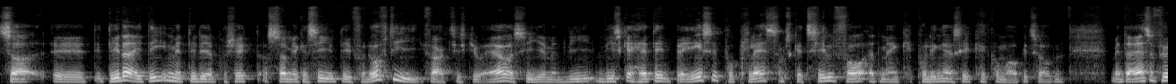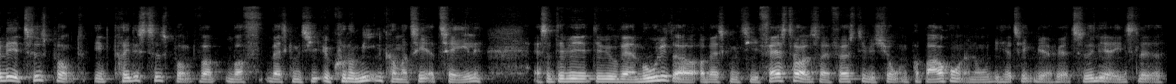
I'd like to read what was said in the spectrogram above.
Så øh, det, der er ideen med det der projekt, og som jeg kan se, det er fornuftigt i faktisk jo, er at sige, at vi, vi skal have den base på plads, som skal til for, at man på længere sigt kan komme op i toppen. Men der er selvfølgelig et tidspunkt, et kritisk tidspunkt, hvor, hvor hvad skal man sige, økonomien kommer til at tale. Altså det vil, det vil jo være muligt at, at hvad skal man sige, fastholde sig i første division på baggrund af nogle af de her ting, vi har hørt tidligere indslaget.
